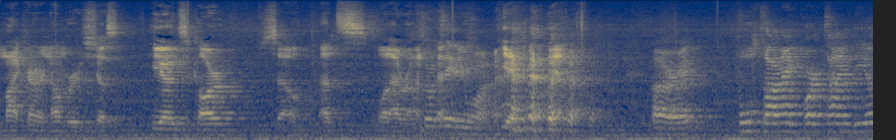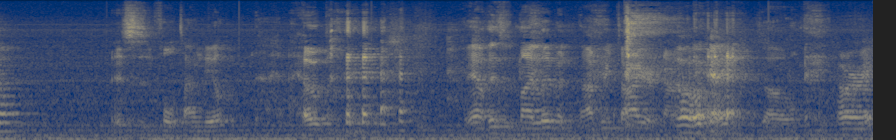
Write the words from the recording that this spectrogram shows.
uh, my current number is just he owns the car, so that's what I run. So it's 81. yeah, yeah. All right. Full time, part time deal? This is a full time deal. I hope. Yeah, this is my living. I'm retired now. Oh, okay. So, All right.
